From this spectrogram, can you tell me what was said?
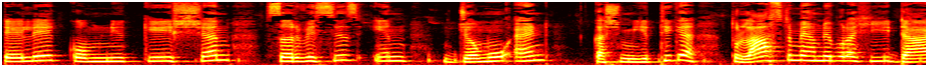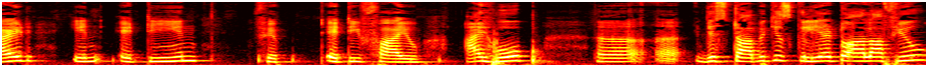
telecommunication services in Jammu and Kashmir ठीक है तो लास्ट में हमने बोला he died in eighteen eighty five I hope this topic is clear to all of you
